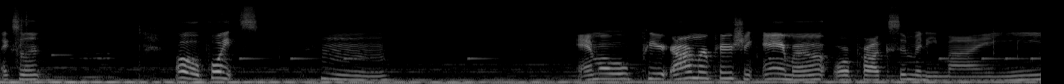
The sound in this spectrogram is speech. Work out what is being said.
Excellent. Oh, points. Hmm. Ammo, pier armor piercing ammo, or proximity mine.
